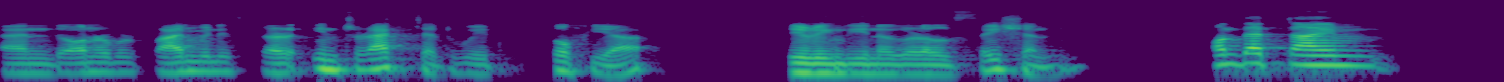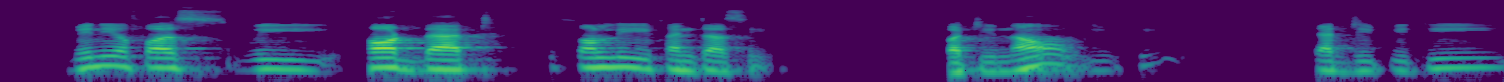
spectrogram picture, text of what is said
and the Honorable Prime Minister interacted with Sophia during the inaugural session. On that time, many of us we thought that it's only fantasy, but you now you see that GPT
